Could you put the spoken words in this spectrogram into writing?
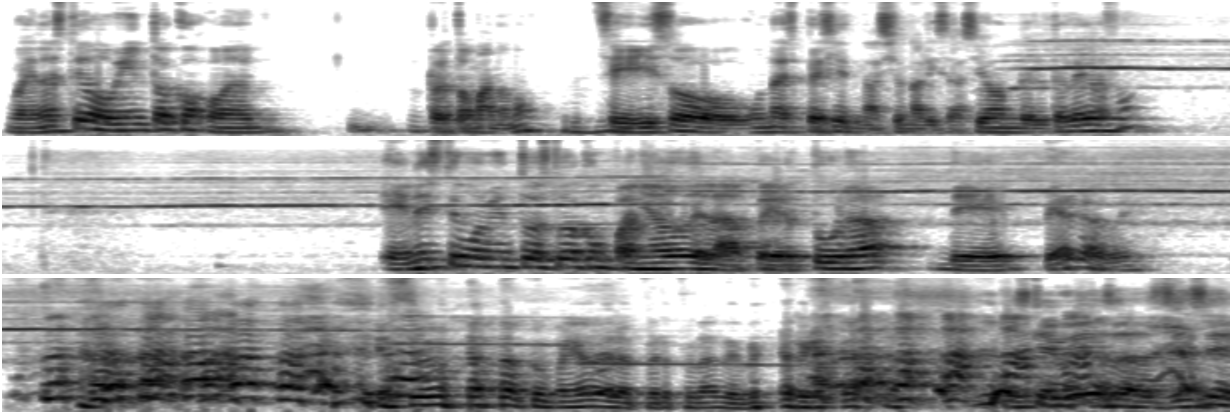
Bueno, este movimiento, retomando, ¿no? Se hizo una especie de nacionalización del telégrafo. En este movimiento estuvo acompañado de la apertura de... Verga, güey. Estuvo acompañado de la apertura de verga. Es que, güey, o sea, sí se...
